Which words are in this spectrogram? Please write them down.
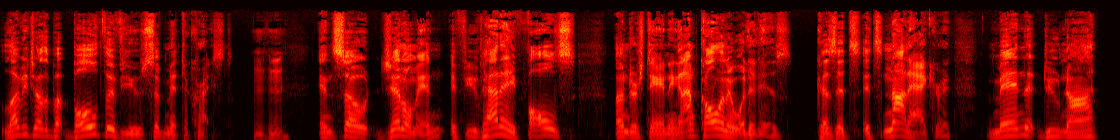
love each other, but both of you submit to Christ. Mm-hmm. And so, gentlemen, if you've had a false understanding, and I'm calling it what it is because it's it's not accurate. Men do not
